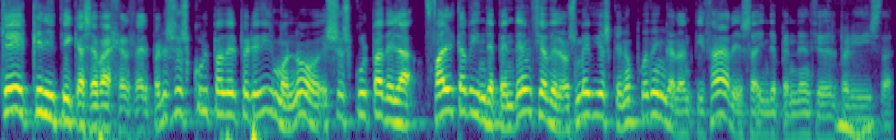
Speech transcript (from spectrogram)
¿qué crítica se va a ejercer? ¿Pero eso es culpa del periodismo? No, eso es culpa de la falta de independencia de los medios que no pueden garantizar esa independencia del periodista.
